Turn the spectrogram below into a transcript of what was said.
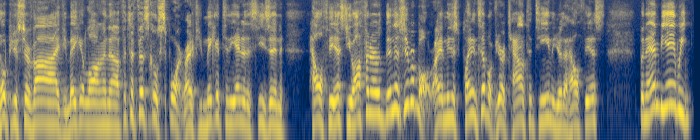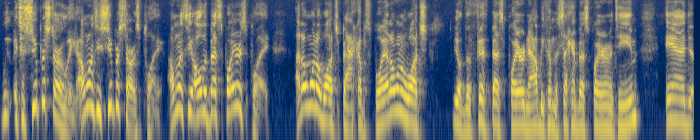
Hope you survive. You make it long enough. It's a physical sport, right? If you make it to the end of the season healthiest, you often are in the Super Bowl, right? I mean, just plain and simple. If you're a talented team and you're the healthiest, but in the NBA, we, we it's a superstar league. I want to see superstars play. I want to see all the best players play. I don't want to watch backups play. I don't want to watch you know the fifth best player now become the second best player on a team, and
